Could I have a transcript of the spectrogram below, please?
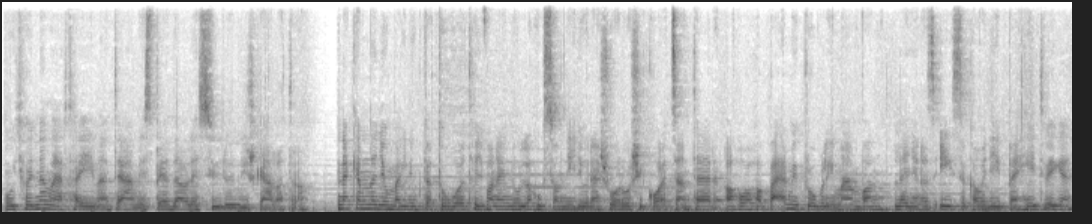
úgyhogy nem árt, ha évente elmész például egy szűrővizsgálatra. Nekem nagyon megnyugtató volt, hogy van egy 0-24 órás orvosi call center, ahol ha bármi problémám van, legyen az éjszaka vagy éppen hétvége,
